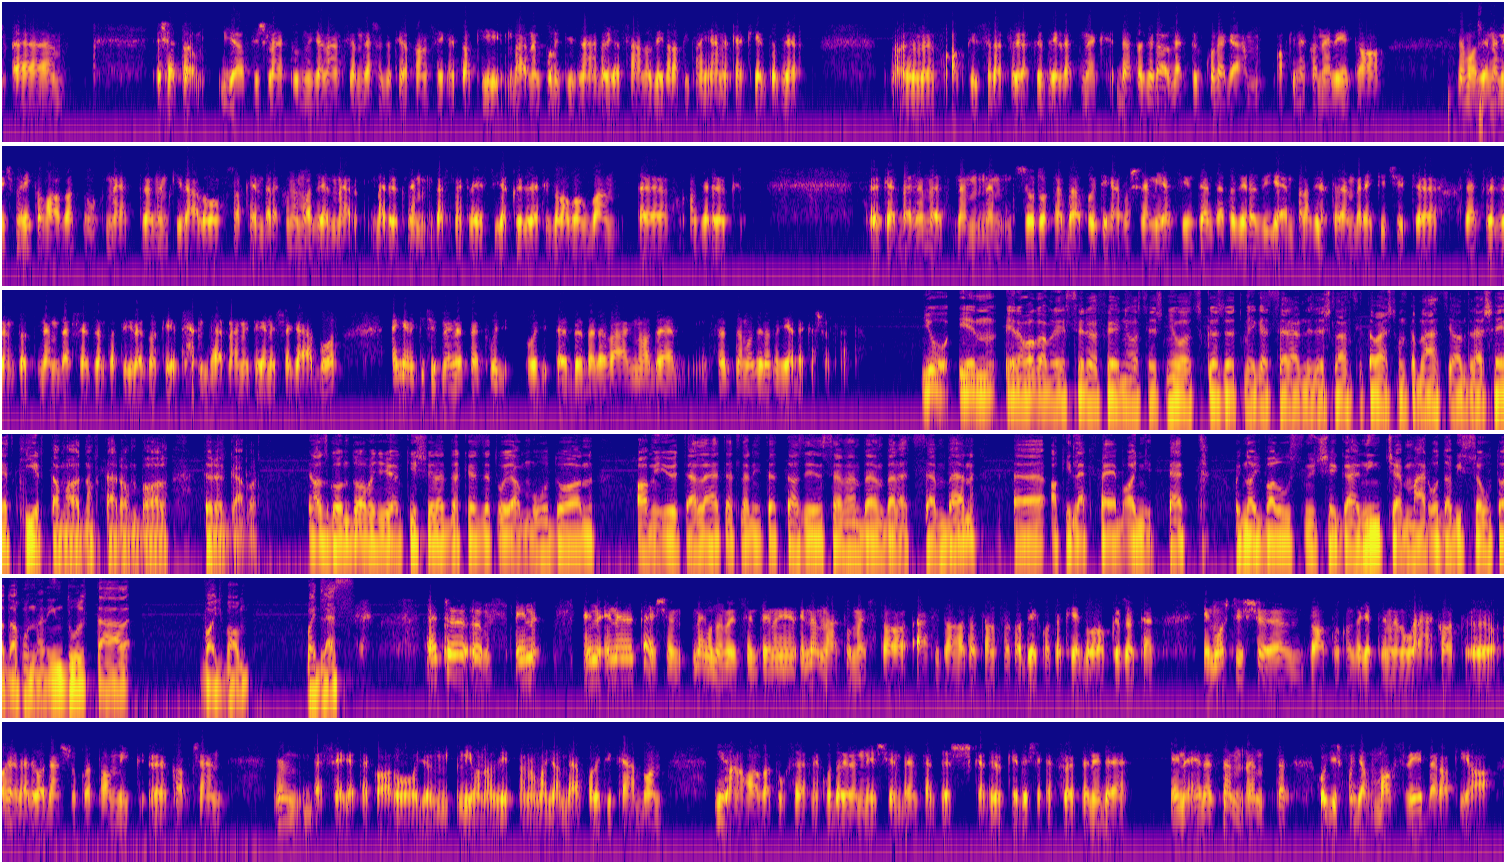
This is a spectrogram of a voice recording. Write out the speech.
E, és hát ugye azt is lehet tudni, hogy a Lánci András vezeti a tanszéket, aki bár nem politizál, de hogy a századék alapítvány elnökeként azért aktív szereplője a közéletnek, de hát azért a legtöbb kollégám, akinek a nevét a, nem azért nem ismerik a hallgatók, mert nem kiváló szakemberek, hanem azért, mert, mert ők nem vesznek részt így a közéleti dolgokban, azért ők ők ebben nem, nem, nem soroltak be a politikába semmilyen szinten, tehát azért az így ebben az értelemben egy kicsit reprezentat, nem reprezentatív ez a két ember, mint én és a Gábor. Engem egy kicsit meglepett, hogy, hogy ebbe belevágna, de szerintem azért ez egy érdekes ötlet. Jó, én, én a magam részéről fél nyolc és nyolc között még egyszer elnézést Lánci Tamás, mondtam Lánci András helyett, kiírtam a naptáromból Török Gábort. Én azt gondolom, hogy olyan kísérletbe kezdett olyan módon, ami őt ellehetetlenítette az én szememben, veled szemben, eh, aki legfeljebb annyit tett, hogy nagy valószínűséggel nincsen már oda-vissza utad, ahonnan indultál, vagy van, vagy lesz? Hát ö, én én, én teljesen, megmondom őszintén, én, én nem látom ezt a áthidalhatatlan szakadékot a két dolog között. Tehát én most is uh, tartok az egyetemen órákat, uh, olyan előadásokat, amik uh, kapcsán nem beszélgetek arról, hogy mi, van az éppen a magyar belpolitikában. Nyilván a hallgatók szeretnek odajönni, és ilyen benfenteskedő kérdéseket föltenni, de én, én ezt nem, nem, tehát hogy is mondjam, Max Weber, aki a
